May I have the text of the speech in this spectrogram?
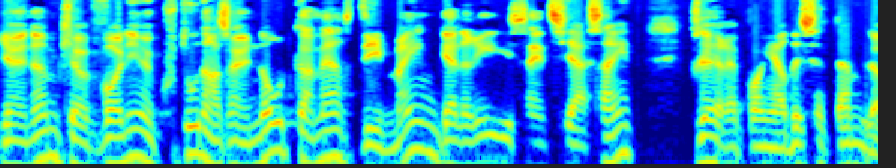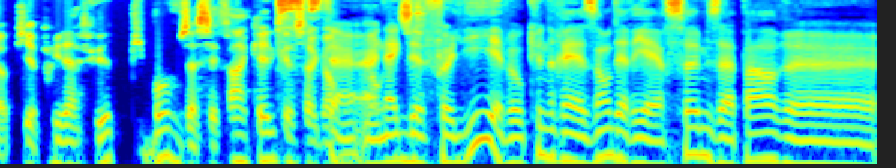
il y a un homme qui a volé un couteau dans un autre commerce des mêmes galeries Saint-Hyacinthe. Puis là, il a poignardé cette dame-là, puis il a pris la fuite, puis boum, ça s'est fait en quelques secondes. Un, un, acte de folie, il n'y avait aucune raison derrière ça, mis à part, euh,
